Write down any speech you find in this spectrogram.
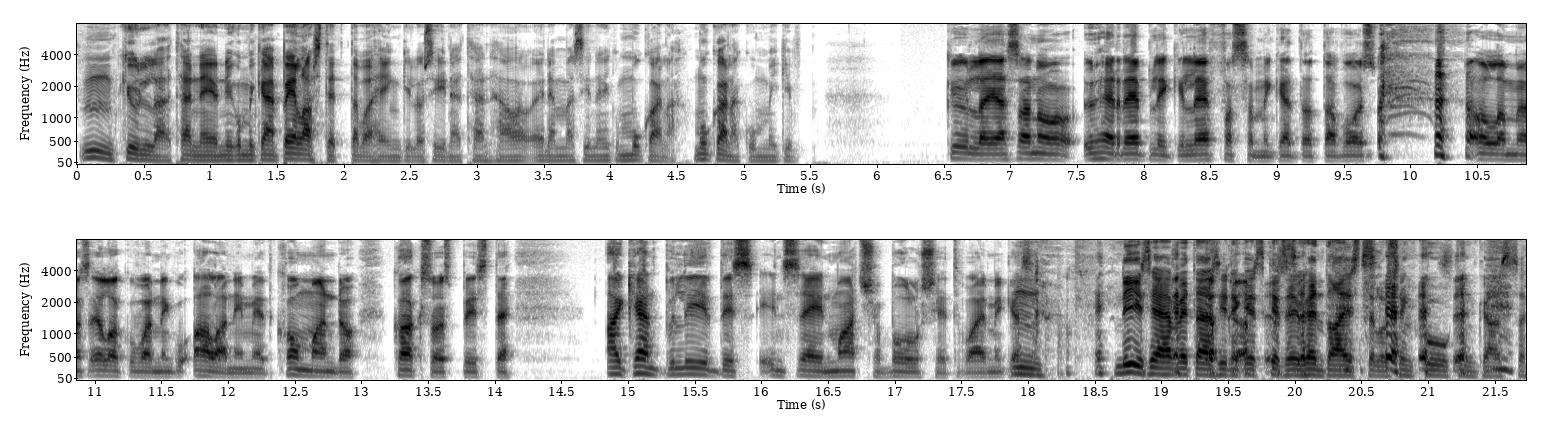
Mm, kyllä, että hän ei ole niinku mikään pelastettava henkilö siinä, että hän on enemmän siinä niinku mukana, mukana kumminkin. Kyllä, ja sanoo yhden repliikin leffassa, mikä tota, voisi olla myös elokuvan niinku alanimi, että Commando, kaksoispiste, I can't believe this insane macho bullshit, vai mikä mm. se Niin, sehän vetää siinä kesken sen yhden taistelun sen kuukin kanssa.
